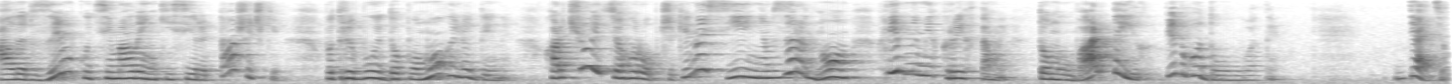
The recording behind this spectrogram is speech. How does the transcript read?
але взимку ці маленькі сірі пташечки потребують допомоги людини. Харчуються горобчики насінням, зерном, хлібними крихтами, тому варто їх підгодовувати. Дятел.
